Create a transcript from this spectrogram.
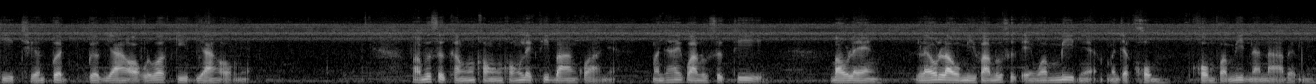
กรีดเฉือนเปลือกเปลือกยางออกหรือว่ากรีดยางออกเนี่ย ความรู้สึกของของของเหล็กที่บางกว่าเนี่ย มันจะให้ความรู้สึกที่เบาแรง แล้วเรามีความรู้สึกเองว่ามีดเนี่ย มันจะคมคมกว่ามีดหนาๆแบบนี้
